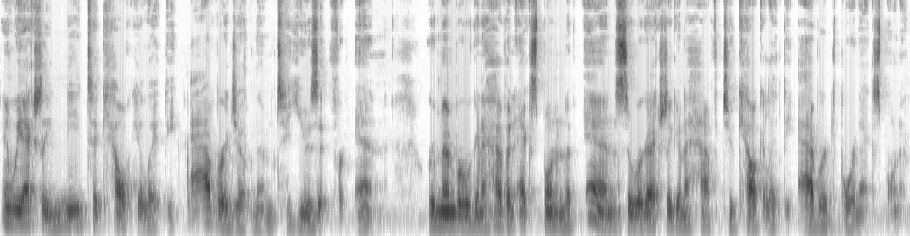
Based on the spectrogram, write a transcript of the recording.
and we actually need to calculate the average of them to use it for n. Remember, we're going to have an exponent of n, so we're actually going to have to calculate the average Born exponent.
